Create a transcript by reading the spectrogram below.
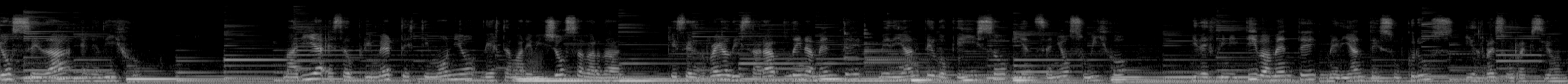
Dios se da en el Hijo. María es el primer testimonio de esta maravillosa verdad que se realizará plenamente mediante lo que hizo y enseñó su Hijo y definitivamente mediante su cruz y resurrección.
